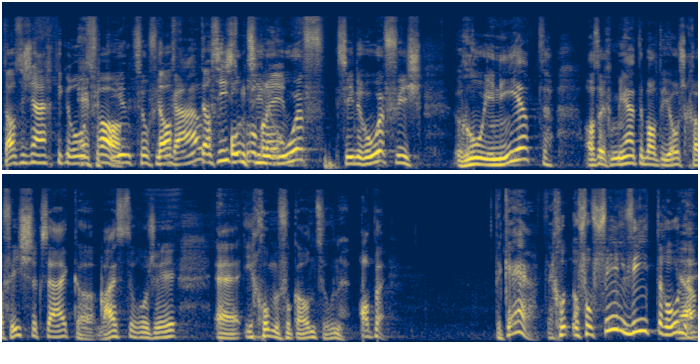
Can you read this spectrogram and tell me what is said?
Das ist eigentlich die grosse Frage. Er so viel das, Geld das ist und sein Ruf, sein Ruf ist ruiniert. Also ich, mir hat mal der Joschka Fischer gesagt, weißt du, Roger, äh, ich komme von ganz unten. Aber der Gerd, der kommt noch von viel weiter unten. Ja.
